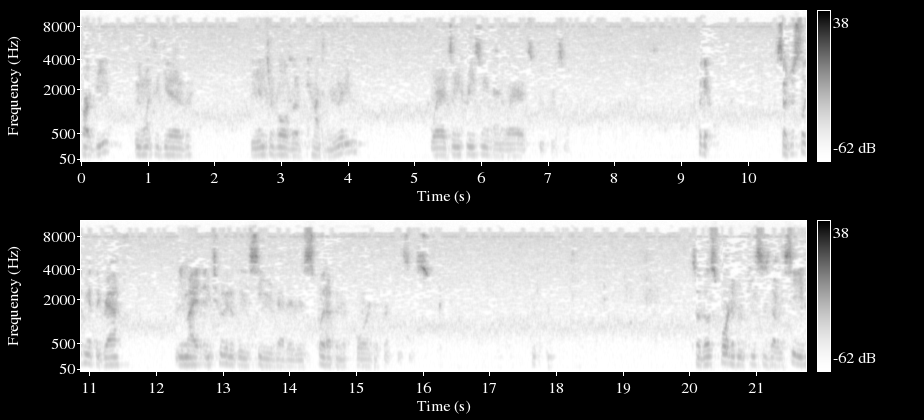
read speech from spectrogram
Part B, we want to give the intervals of continuity, where it's increasing and where it's decreasing. Okay, so just looking at the graph, you might intuitively see that it is split up into four different pieces. Okay. So those four different pieces that we see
